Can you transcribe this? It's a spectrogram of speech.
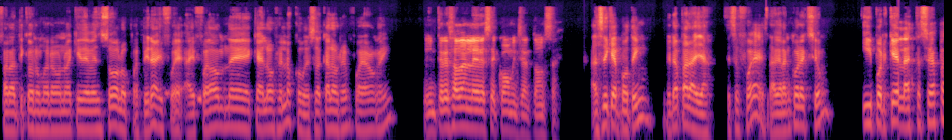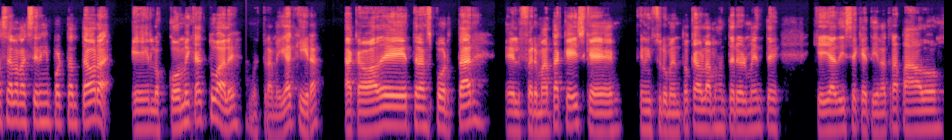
fanático número uno aquí de Ben Solo, pues mira, ahí fue, ahí fue donde Kylo Ren los comenzó a Kylo Ren, fueron ahí. Estoy interesado en leer ese cómics entonces. Así que Potín, mira para allá. Eso fue la gran conexión. ¿Y por qué la Estación Espacial Maxine es importante ahora? En los cómics actuales, nuestra amiga Kira acaba de transportar el Fermata Case, que es el instrumento que hablamos anteriormente, que ella dice que tiene atrapado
